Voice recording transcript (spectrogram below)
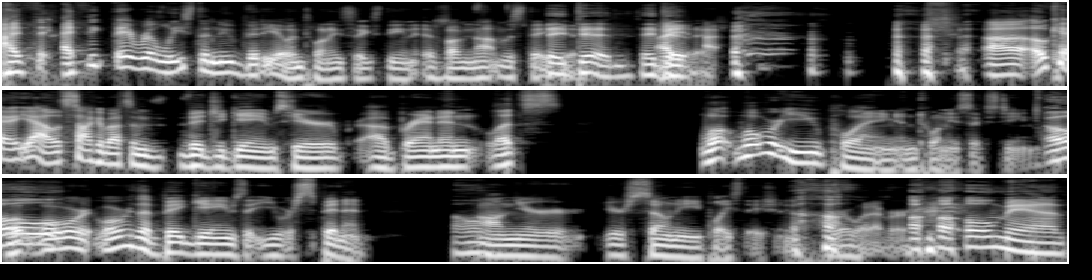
I think I think they released a new video in 2016, if I'm not mistaken. they did. They I- did. uh, okay, yeah, let's talk about some video games here, uh, Brandon. Let's. What what were you playing in 2016? What- Oh. what, were what were the big games that you were spinning oh, on your your Sony PlayStation or whatever? oh man.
